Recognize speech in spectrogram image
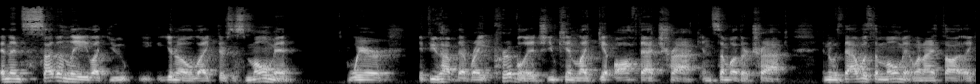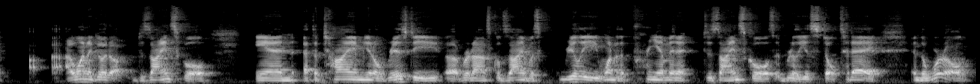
And then suddenly, like you, you know, like there's this moment where if you have that right privilege, you can like get off that track in some other track. And was that was the moment when I thought like I want to go to design school. And at the time, you know, RISD, uh, Rhode Island School Design, was really one of the preeminent design schools. It really is still today in the world.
